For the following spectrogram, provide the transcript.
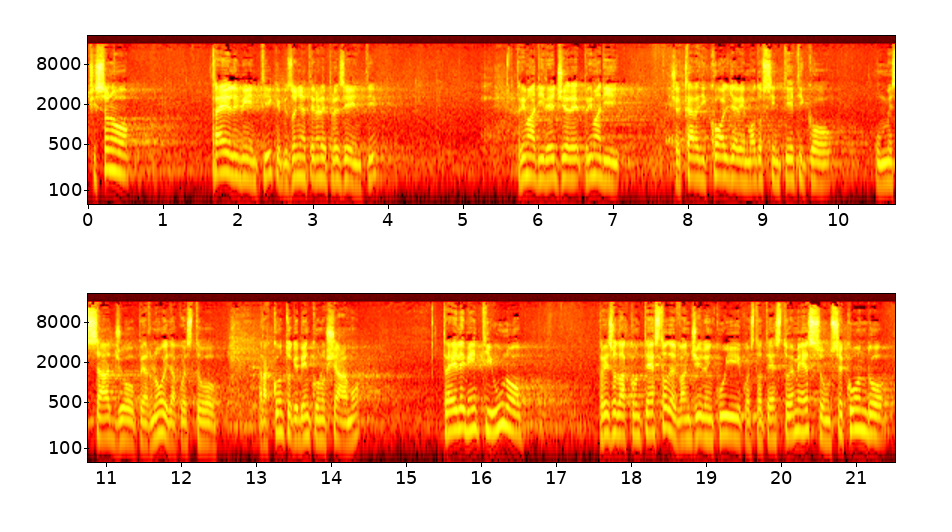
Ci sono tre elementi che bisogna tenere presenti prima di leggere, prima di cercare di cogliere in modo sintetico un messaggio per noi da questo racconto che ben conosciamo. Tre elementi, uno preso dal contesto del Vangelo in cui questo testo è messo, un secondo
